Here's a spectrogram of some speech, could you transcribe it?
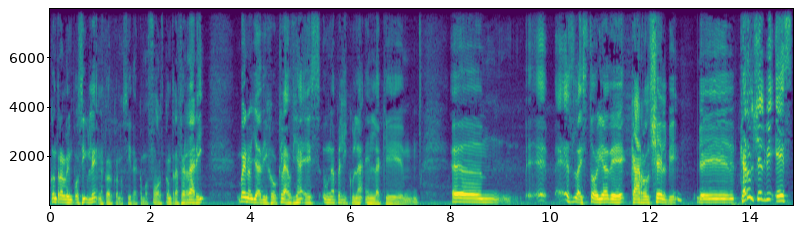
Contra lo Imposible, mejor conocida como Ford contra Ferrari. Bueno, ya dijo Claudia, es una película en la que mm, eh, es la historia de Carroll Shelby. Eh, Carroll Shelby es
